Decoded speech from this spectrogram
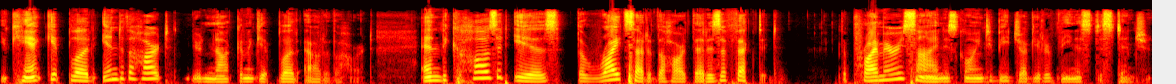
You can't get blood into the heart, you're not going to get blood out of the heart. And because it is the right side of the heart that is affected, the primary sign is going to be jugular venous distension.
